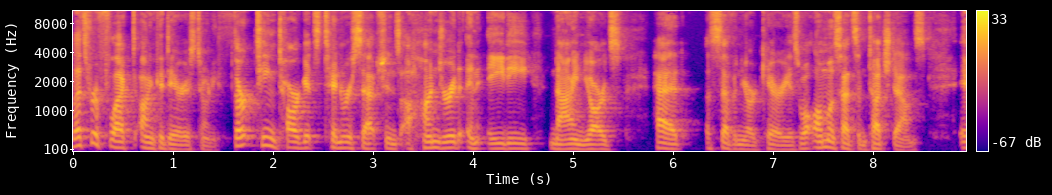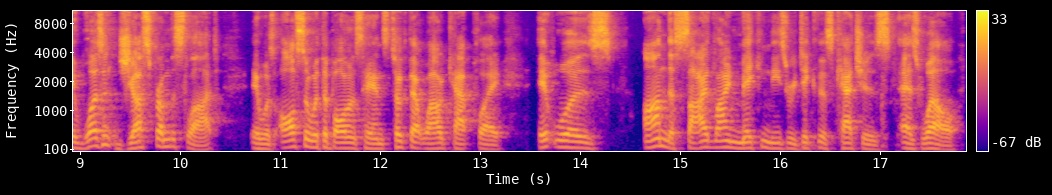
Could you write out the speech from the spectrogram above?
let's reflect on Kadarius Toney. 13 targets, 10 receptions, 189 yards. Had a seven yard carry as well. Almost had some touchdowns. It wasn't just from the slot. It was also with the ball in his hands. Took that wildcat play. It was on the sideline making these ridiculous catches as well.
